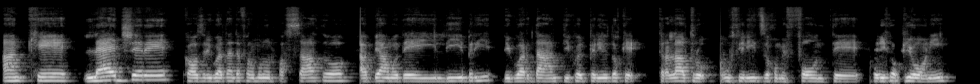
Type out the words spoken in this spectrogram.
anche leggere cose riguardanti la Formula 1 passato. Abbiamo dei libri riguardanti quel periodo che tra l'altro utilizzo come fonte per i copioni,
